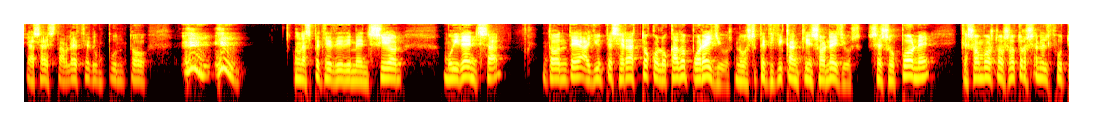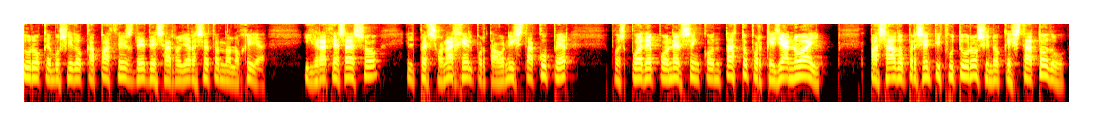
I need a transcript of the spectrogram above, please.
Ya se establece de un punto una especie de dimensión muy densa, donde hay un tesseracto colocado por ellos. No especifican quién son ellos. Se supone que somos nosotros en el futuro que hemos sido capaces de desarrollar esa tecnología. Y gracias a eso, el personaje, el protagonista Cooper, pues puede ponerse en contacto porque ya no hay pasado, presente y futuro, sino que está todo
